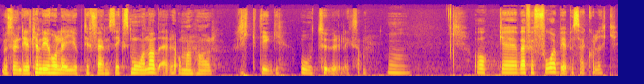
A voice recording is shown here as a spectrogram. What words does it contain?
Men för en del kan det ju hålla i upp till 5-6 månader om man har riktig otur liksom. Mm. Och eh, varför får bebisar kolik?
